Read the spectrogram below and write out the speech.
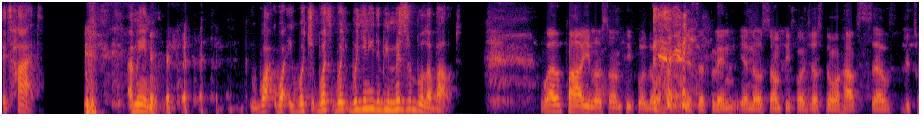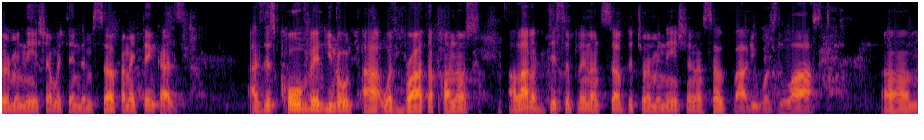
It's hot. I mean, what what what what what, what you need to be miserable about? Well, Paul, you know, some people don't have discipline. You know, some people just don't have self determination within themselves. And I think as as this COVID, you know, uh, was brought upon us, a lot of discipline and self determination and self value was lost um,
